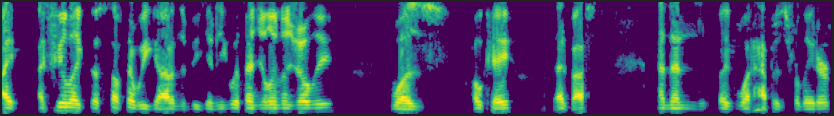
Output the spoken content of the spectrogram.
I I feel like the stuff that we got in the beginning with Angelina Jolie was okay at best, and then like what happens for later,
